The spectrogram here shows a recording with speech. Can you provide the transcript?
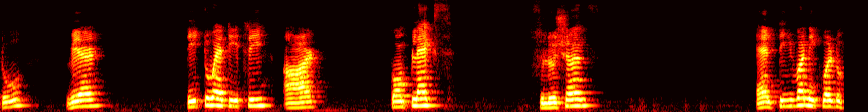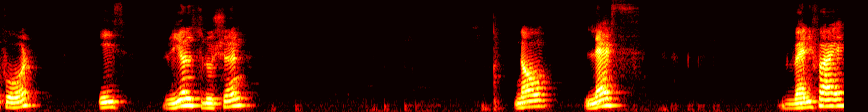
2 where T2 and T3 are complex solutions and T1 equal to 4 is real solution. Now let's verify.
